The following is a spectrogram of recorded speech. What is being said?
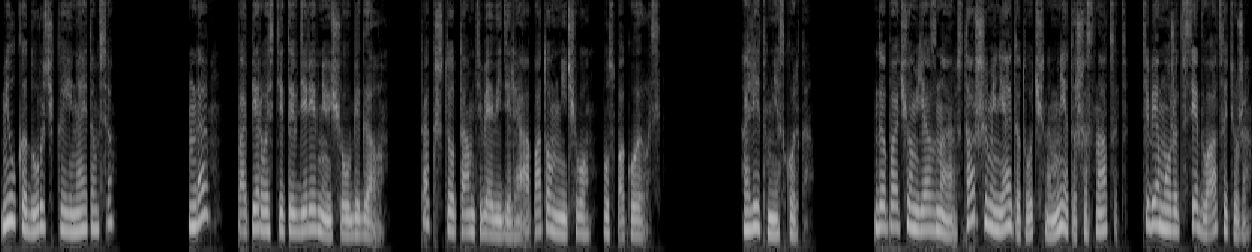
«Милка дурочка, и на этом все? «Да, по первости ты в деревню еще убегала. Так что там тебя видели, а потом ничего, успокоилась. А лет мне сколько? Да почем я знаю, старше меня это точно, мне-то шестнадцать. Тебе, может, все двадцать уже,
